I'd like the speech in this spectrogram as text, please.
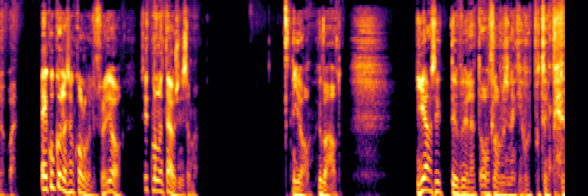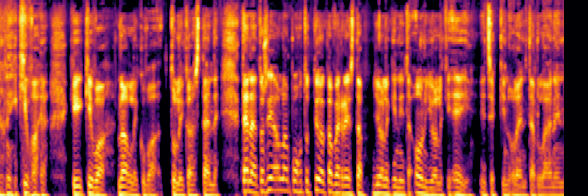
3,2 vai? Ei, kun kyllä se on kolme litraa, joo. Sitten mulla on täysin sama. Joo, hyvä auto. Ja sitten vielä, että oot Lauri sinäkin huipputyyppi, no niin kiva ja ki, kiva nallikuva tuli kanssa tänne. Tänään tosiaan ollaan puhuttu työkavereista, joillekin niitä on, joillekin ei. Itsekin olen tällainen,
